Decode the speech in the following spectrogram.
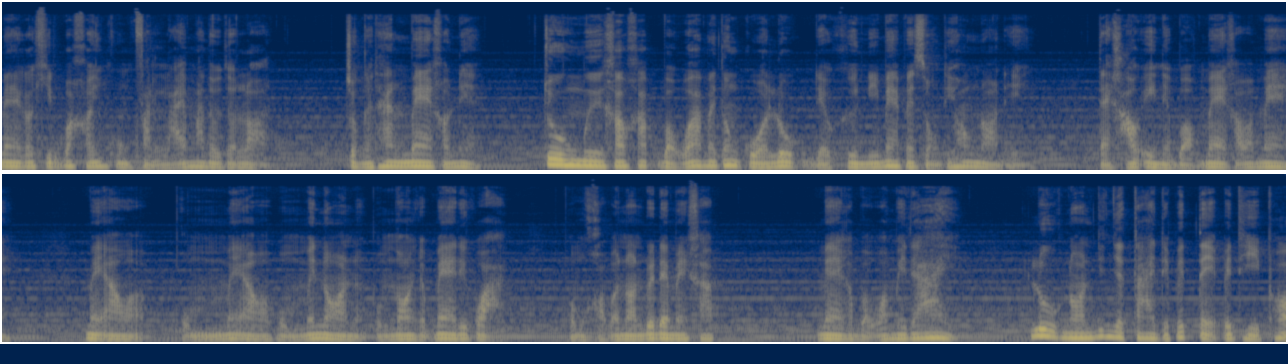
แม่ก็คิดว่าเขายังคงฝันร้ายมาโดยตลอด จนกระทั่งแม่เขาเนี่ยจูงมือเขาครับบอกว่าไม่ต้องกลัวลูกเดี๋ยวคืนนี้แม่ไปส่งที่ห้องนอนเอง แต่เขาเองเนี่ยบอกแม่เขาว่าแม่ ไม่เอาอะผมไม่เอาผมไม่นอนผมนอนกับแม่ดีกว่า ผมขอมานอนด้วยได้ไหมครับ แม่ก็บอกว่าไม่ได้ ลูกนอนดิ้นจะตายเดี๋ยวไปเตะไปถีบพ่อ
